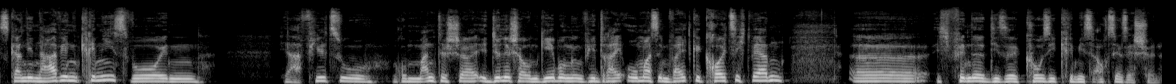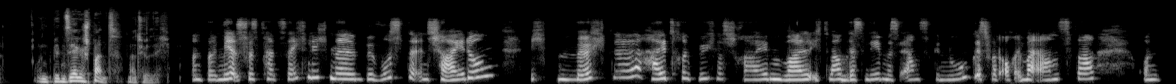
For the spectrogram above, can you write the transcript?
Skandinavien-Krimis, wo in ja viel zu romantischer, idyllischer Umgebung irgendwie drei Omas im Wald gekreuzigt werden. Äh, ich finde diese Cosi-Krimis auch sehr, sehr schön und bin sehr gespannt, natürlich. Und bei mir ist es tatsächlich eine bewusste Entscheidung. Ich möchte heitere Bücher schreiben, weil ich glaube, das Leben ist ernst genug. Es wird auch immer ernster. Und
